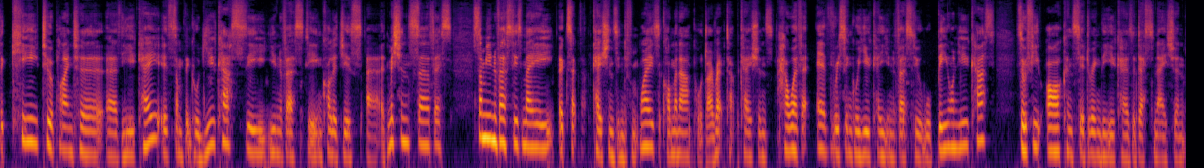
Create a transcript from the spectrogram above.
The key to applying to uh, the UK is something called UCAS, the University and Colleges uh, Admissions Service. Some universities may accept applications in different ways, a common app or direct applications. However, every single UK university will be on UCAS. So if you are considering the UK as a destination,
